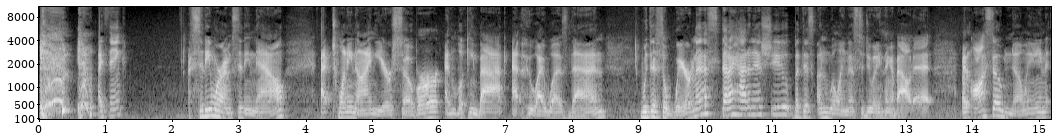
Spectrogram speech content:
I think sitting where I'm sitting now at 29 years sober and looking back at who I was then with this awareness that I had an issue, but this unwillingness to do anything about it. And also knowing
